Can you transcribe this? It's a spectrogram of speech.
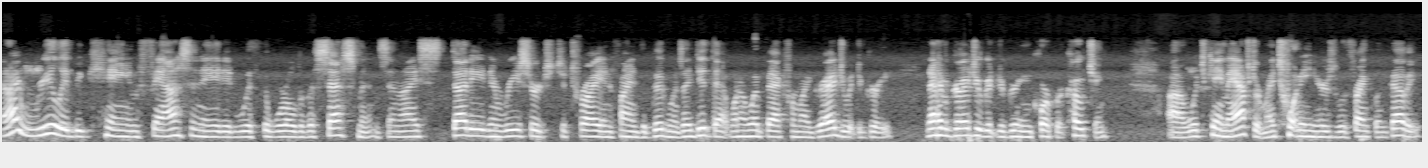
And I really became fascinated with the world of assessments, and I studied and researched to try and find the good ones. I did that when I went back for my graduate degree, and I have a graduate degree in corporate coaching, uh, which came after my 20 years with Franklin Covey.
